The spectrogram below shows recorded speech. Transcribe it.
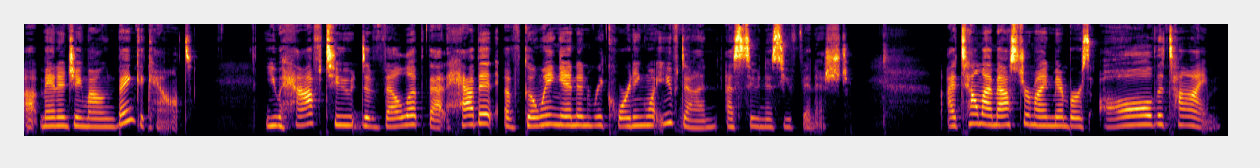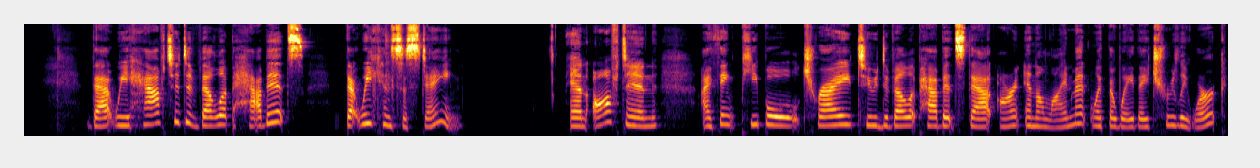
uh, managing my own bank account. You have to develop that habit of going in and recording what you've done as soon as you've finished. I tell my mastermind members all the time that we have to develop habits that we can sustain. And often, I think people try to develop habits that aren't in alignment with the way they truly work.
